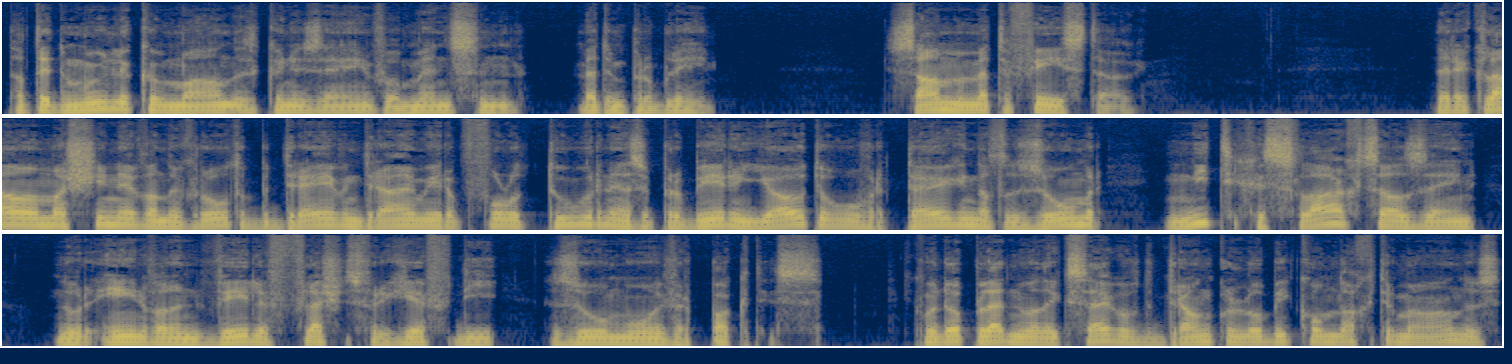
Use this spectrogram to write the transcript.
dat dit moeilijke maanden kunnen zijn voor mensen met een probleem. Samen met de feestdagen. De reclamemachine van de grote bedrijven draaien weer op volle toeren en ze proberen jou te overtuigen dat de zomer niet geslaagd zal zijn door een van hun vele flesjes vergif die zo mooi verpakt is. Ik moet opletten wat ik zeg of de drankenlobby komt achter me aan, dus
